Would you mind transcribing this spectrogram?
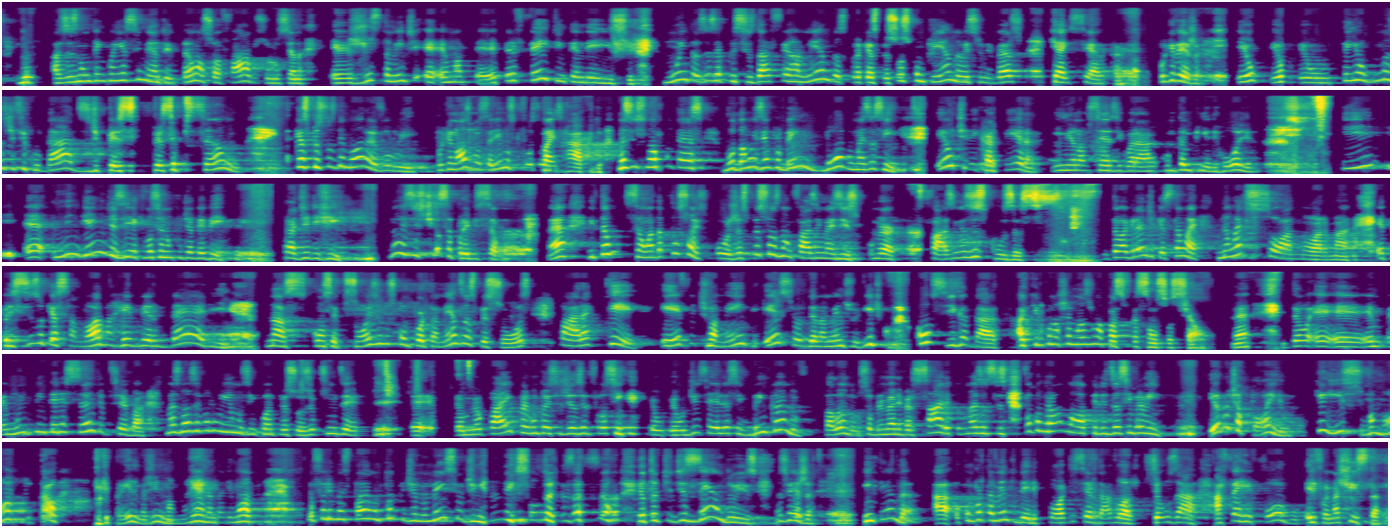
às vezes não têm conhecimento. Então, a sua fala, professor Luciana, é justamente é, é, uma, é perfeito entender isso. Muitas vezes é preciso dar ferramentas para que as pessoas compreendam esse universo que as cerca. Porque, veja, eu, eu, eu tenho algumas dificuldades de percepção que as pessoas demoram a evoluir, porque nós gostaríamos que fosse mais rápido, mas isso não acontece. Vou dar um exemplo bem bobo, mas assim, eu tirei carteira em 1900 de Guará com tampinha de rolha e é, ninguém dizia que você não podia beber para dirigir. Não existia essa proibição, né? Então, são adaptações. Hoje as pessoas não fazem mais isso, ou melhor, fazem as escusas. Então, a grande questão é, não é só a norma, é preciso que essa norma reverbere nas concepções e nos comportamentos das pessoas para que, efetivamente, esse ordenamento jurídico consiga dar aquilo que nós chamamos de uma pacificação social. Né? Então, é, é, é, é muito interessante observar. Mas nós evoluímos enquanto pessoas. Eu costumo dizer, é, o meu pai perguntou esses dias, ele falou assim, eu, eu disse a ele assim, brincando, falando sobre meu aniversário e tudo mais, eu disse, vou comprar uma moto. Ele diz assim para mim, eu não te apoio. Que isso, uma moto e tal. Porque para ele, imagina, uma mulher andar de moto. Eu falei, mas pai, eu não estou pedindo nem seu dinheiro, nem sua autorização. Eu estou te dizendo isso. Mas veja, entenda, a, o comportamento dele pode ser dado, lógico, se eu usar a ferro e fogo, ele foi machista.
